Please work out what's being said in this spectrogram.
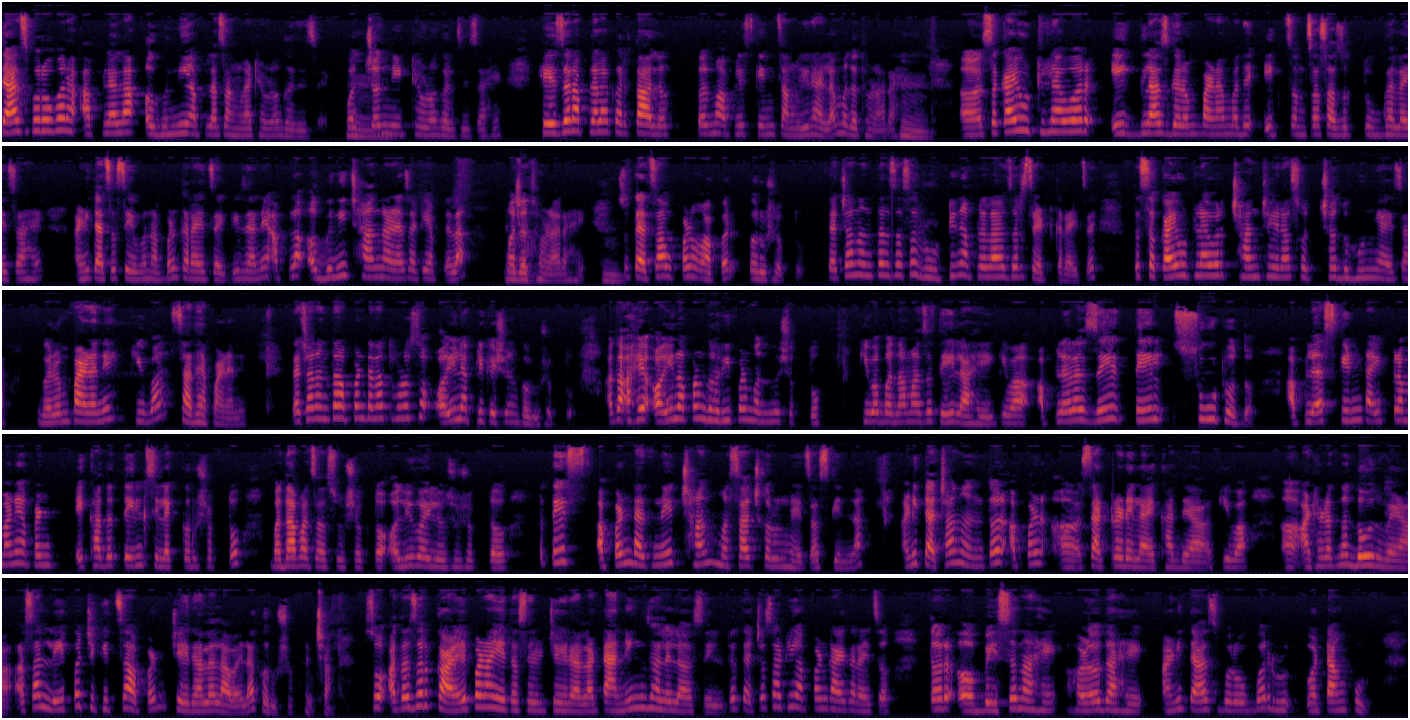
त्याचबरोबर आपल्याला अग्नी आपला चांगला ठेवणं गरजेचं आहे. पचन. नीट ठेवणं गरजेचं आहे. हे जर आपल्याला करता आलं तर मग आपली स्किन चांगली राहायला मदत होणार आहे. सकाळी उठल्यावर एक ग्लास गरम पाण्यामध्ये एक चमचा साजूक तूप घालायचं आहे आणि त्याचं सेवन आपण करायचं आहे की ज्याने आपला अग्नी छान राहण्यासाठी आपल्याला मदत. होणार आहे. सो त्याचा आपण वापर करू शकतो. त्याच्यानंतर जसं रुटीन आपल्याला जर सेट करायचंय तर सकाळी उठल्यावर छान चेहरा स्वच्छ धुवून घ्यायचा गरम पाण्याने किंवा साध्या पाण्याने. त्याच्यानंतर आपण त्याला थोडंसं ऑइल ऍप्लिकेशन करू शकतो. आता हे ऑइल आपण घरी पण बनवू शकतो किंवा बदामाचं तेल आहे किंवा आपल्याला जे तेल सूट होतं आपल्या स्किन टाईप प्रमाणे आपण एखादं तेल सिलेक्ट करू शकतो. बदामाचं असू शकतं ऑलिव्ह ऑइल असू शकतं तर ते आपण त्याने छान मसाज करून घ्यायचा स्किनला. आणि त्याच्यानंतर आपण सॅटरडेला एखाद्या किंवा आठवड्यातनं दोन वेळा असा लेप चिकित्सा आपण चेहऱ्याला लावायला करू शकतो. अच्छा. सो आता जर काळेपणा येत असेल चेहऱ्याला टॅनिंग झालेलं असेल तर त्याच्यासाठी आपण काय करायचं? तर बेसन आहे हळद आहे आणि त्याचबरोबर अ,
